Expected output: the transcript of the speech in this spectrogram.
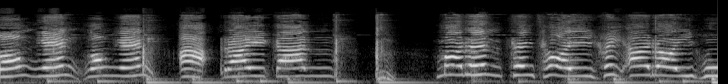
งองแงงงองแงงอะไรกัน มาเล่นเพลงชอยให้อร่อยหู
